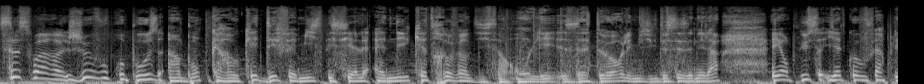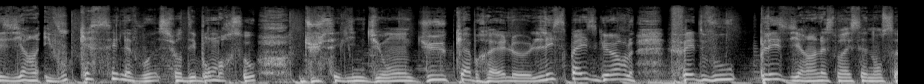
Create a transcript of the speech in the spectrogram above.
Ce soir, je vous propose un bon karaoké des familles spéciales années 90. hein. On les adore, les musiques de ces années-là. Et en plus, il y a de quoi vous faire plaisir hein, et vous casser la voix sur des bons morceaux. Du Céline Dion, du Cabrel, euh, les Spice Girls. Faites-vous plaisir. hein. La soirée s'annonce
